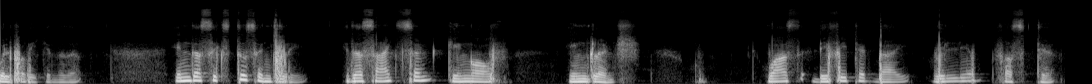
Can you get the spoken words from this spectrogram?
ഉത്ഭവിക്കുന്നത്. In the sixth century the Saxon king of England was defeated by William first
